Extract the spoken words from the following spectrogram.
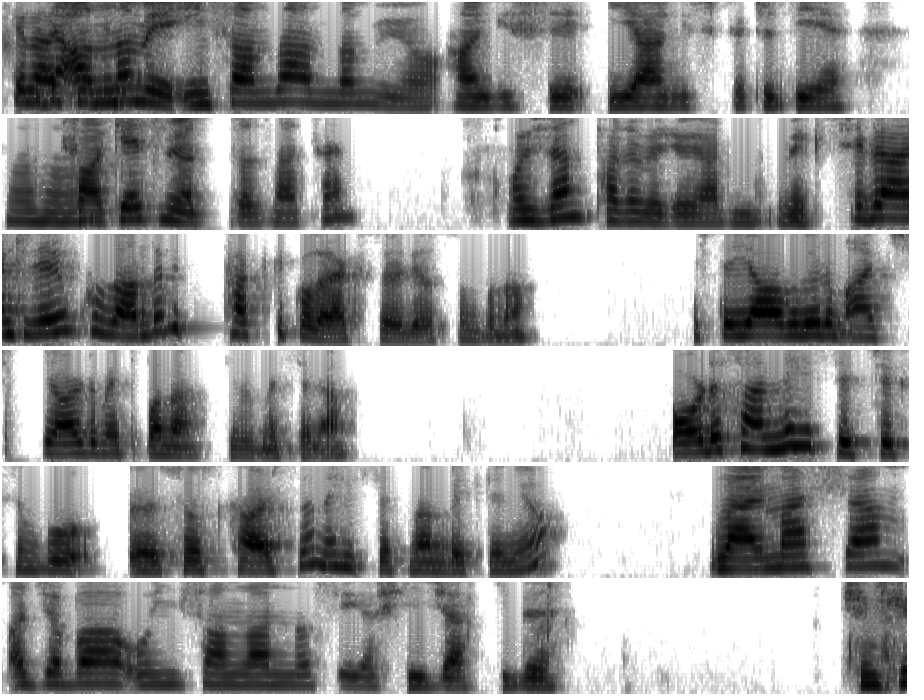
Bir Genelde de anlamıyor. İnsan da anlamıyor hangisi iyi hangisi kötü diye. Hı hı. Fark etmiyor da zaten. O yüzden para veriyor yardım etmek için. Dilencilerin kullandığı bir taktik olarak söylüyorsun bunu. İşte yavrularım aç, yardım et bana gibi mesela. Orada sen ne hissedeceksin bu e, söz karşısında? Ne hissetmen bekleniyor? Vermezsem acaba o insanlar nasıl yaşayacak gibi. Çünkü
